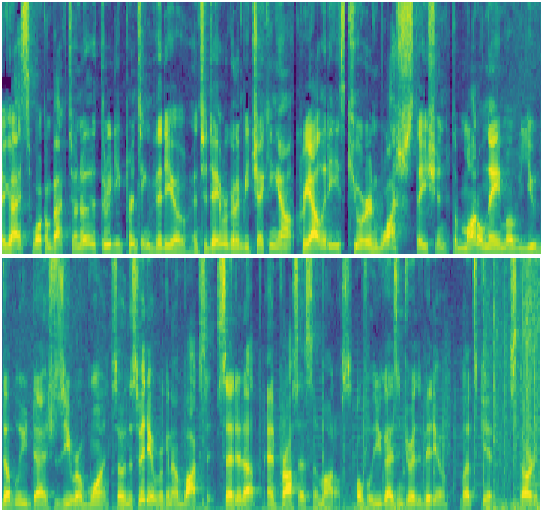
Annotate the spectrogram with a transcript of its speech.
Hey guys, welcome back to another 3D printing video. And today we're going to be checking out Creality's Cure and Wash Station, the model name of UW-01. So in this video, we're going to unbox it, set it up, and process some models. Hopefully you guys enjoyed the video. Let's get started.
